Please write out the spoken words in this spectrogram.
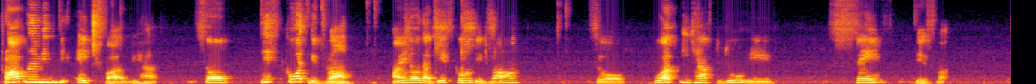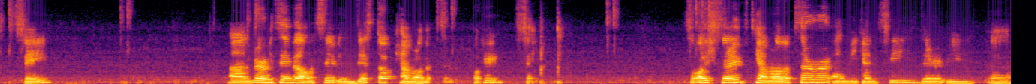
problem is the H file we have. So this code is wrong. I know that this code is wrong. So what we have to do is save this one save. And where we save it, I'm gonna save it in desktop camera web server. Okay, save. So I saved camera web server and we can see there is a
